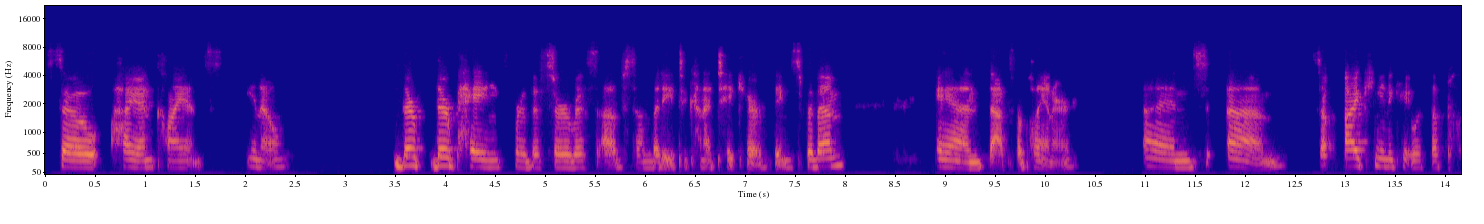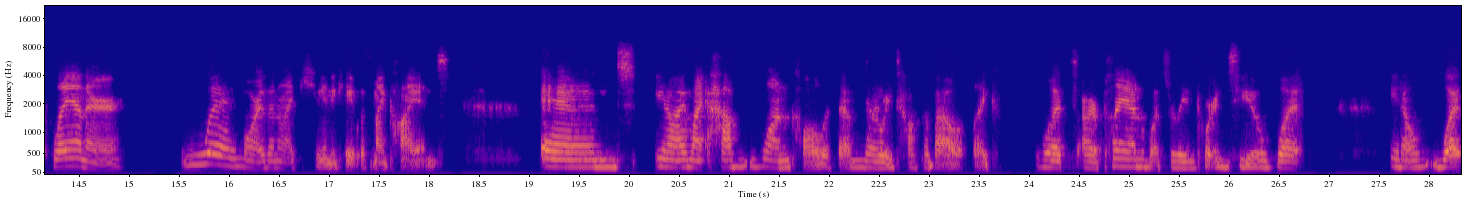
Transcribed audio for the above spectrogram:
So, high end clients, you know, they're they're paying for the service of somebody to kind of take care of things for them. And that's the planner. And um, so i communicate with the planner way more than i communicate with my client. And you know i might have one call with them where we talk about like what's our plan what's really important to you what you know what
